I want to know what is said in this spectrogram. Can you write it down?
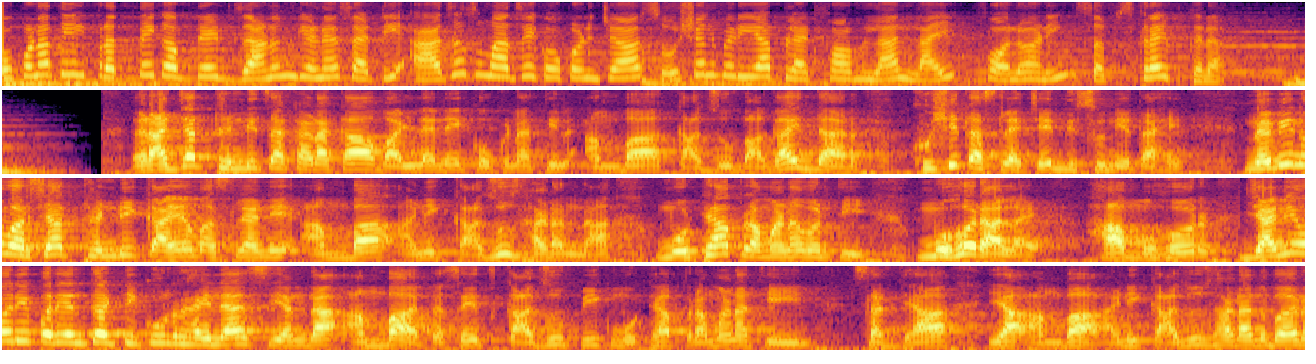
कोकणातील प्रत्येक अपडेट जाणून घेण्यासाठी आजच माझे कोकणच्या सोशल मीडिया प्लॅटफॉर्मला लाईक फॉलो आणि सबस्क्राईब करा. राज्यात थंडीचा कडाका वाढल्याने कोकणातील आंबा काजू बागायतदार खुशीत असल्याचे दिसून येत आहे. नवीन वर्षात थंडी कायम असल्याने आंबा आणि काजू झाडांना मोठ्या प्रमाणावरती मोहर आलाय. हा मोहर जानेवारीपर्यंत टिकून राहिल्यास यंदा आंबा तसेच काजू पीक मोठ्या प्रमाणात येईल. सध्या या आंबा आणि काजू झाडांवर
